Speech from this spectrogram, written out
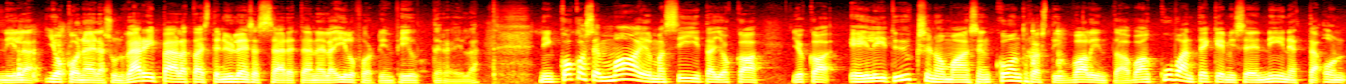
niillä, joko näillä sun väripäällä, tai sitten yleensä säädetään näillä Ilfordin filttereillä. Niin koko se maailma siitä, joka joka ei liity yksinomaan sen kontrastin valintaan, vaan kuvan tekemiseen niin, että on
